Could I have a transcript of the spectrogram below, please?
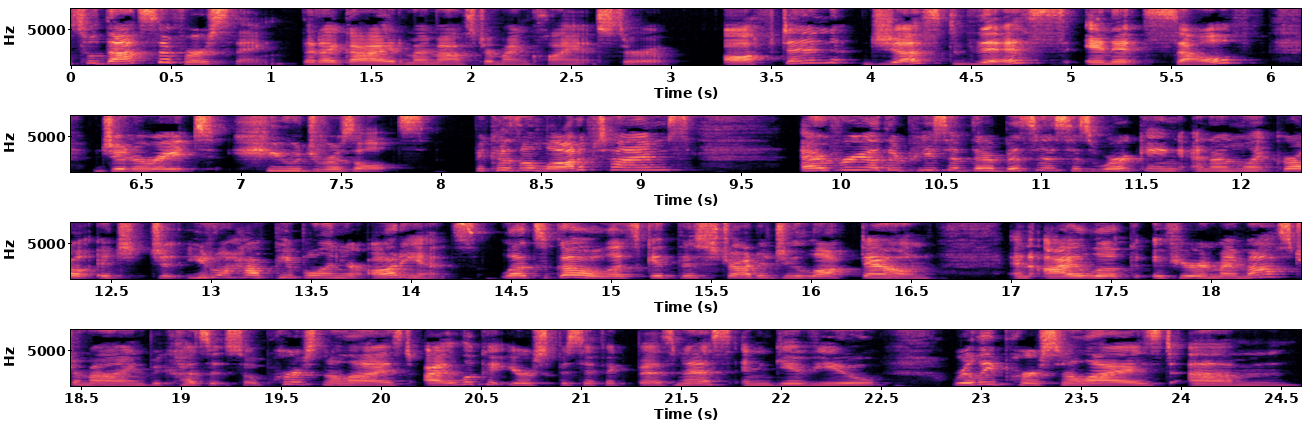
so that's the first thing that I guide my mastermind clients through often just this in itself generates huge results because a lot of times every other piece of their business is working and i'm like girl it's just, you don't have people in your audience. Let's go. Let's get this strategy locked down. And i look if you're in my mastermind because it's so personalized i look at your specific business and give you really personalized um,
